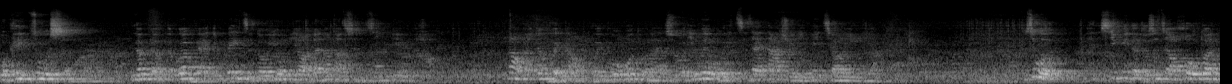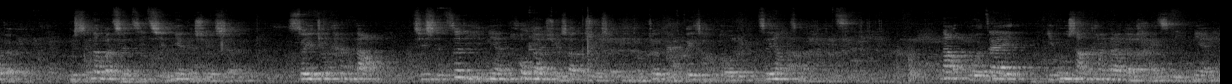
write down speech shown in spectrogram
我可以做什么？我要不要？我要不要一辈子都用药来让他成绩变好？那我们就回到回过过头来说，因为我一直在大学里面教营养，可是我幸运的都是教后段的，不是那么成绩前面的学生，所以就看到其实这里面后段学校的学生里头就有非常多这样子的孩子。那我在。一路上看到的孩子里面，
